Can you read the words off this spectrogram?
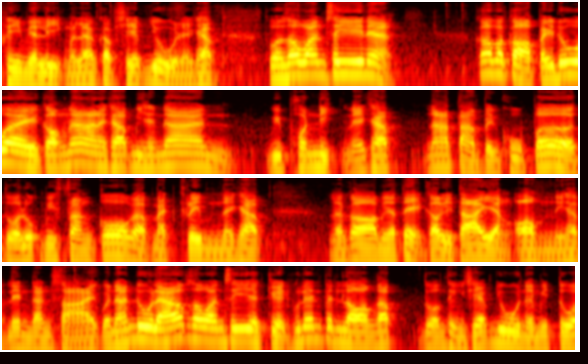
พรีเมียร์ลีกมาแล้วกับเชฟยูนะครับส่วนสวอนซีเนี่ยก็ประกอบไปด้วยกองหน้านะครับมีทางด้านวิพนิกนะครับหน้าต่ำเป็นคูเปอร์ ตัวลุกมีฟรังโกกับแมตต์กริมนะครับ แล้วก็มีนักเตะเกาหลีใต้อย่างออมนะครับเล่นด้านซ้าย วันนั้นดูแล้วสวอนซีเกรดผู้เล่นเป็นรองครับ รวมถึงเชฟยูเนี่ยมีตัว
